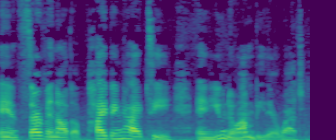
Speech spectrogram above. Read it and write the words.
and serving all the piping hot tea. And you know I'm gonna be there watching.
